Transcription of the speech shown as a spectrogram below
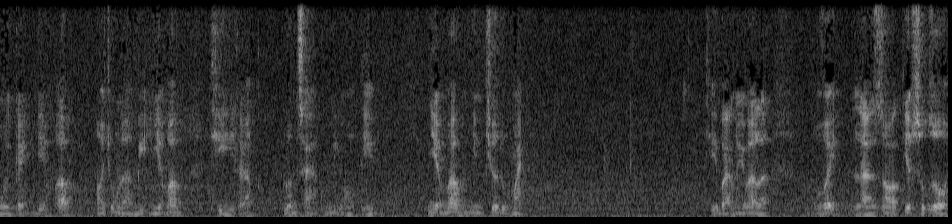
ngồi cạnh điểm âm. Nói chung là bị nhiễm âm thì là luân xa cũng bị màu tím. Nhiễm âm nhưng chưa đủ mạnh. Thì bạn ấy bảo là, vậy là do tiếp xúc rồi.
